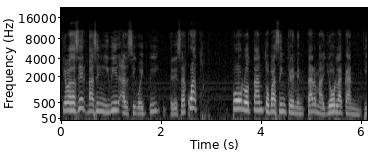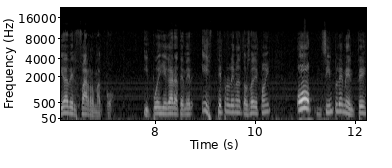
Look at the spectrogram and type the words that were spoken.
¿qué vas a hacer? Vas a inhibir al CYP 3 a 4. Por lo tanto, vas a incrementar mayor la cantidad del fármaco y puedes llegar a tener este problema de torsade point o simplemente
